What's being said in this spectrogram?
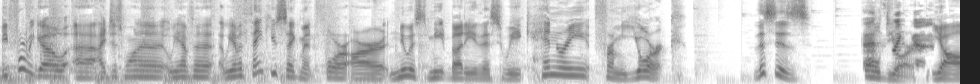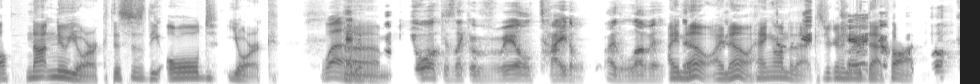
Before we go, uh, I just want to we have a we have a thank you segment for our newest meat buddy this week, Henry from York. This is That's old like York, y'all, not New York. This is the old York. Well, And- Um, York is like a real title. I love it. I know, I know. Hang on to that because you're going to need that thought. Book.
